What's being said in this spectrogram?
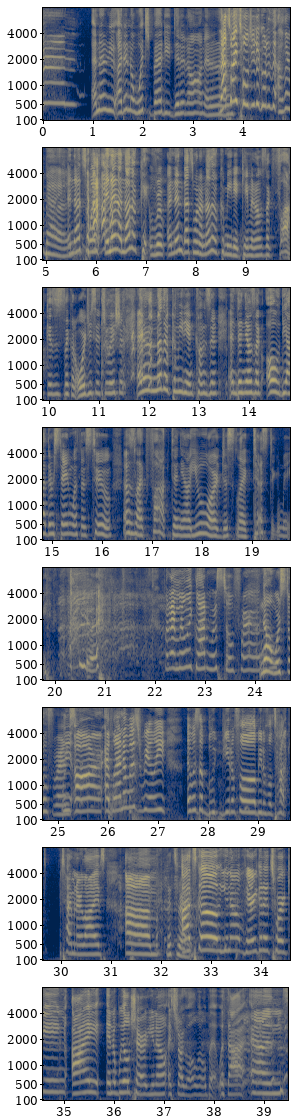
And then you, I didn't know which bed you did it on, and That's why I told you to go to the other bed. And that's when, and then another, ca- and then that's when another comedian came in. I was like, "Fuck, is this like an orgy situation?" And then another comedian comes in, and Danielle's like, "Oh yeah, they're staying with us too." I was like, "Fuck, Danielle, you are just like testing me." Yeah. But I'm really glad we're still friends. No, we're still friends. We are. Atlanta was really, it was a bl- beautiful, beautiful ti- time in our lives. Um, That's right. Atsuko, you know, very good at twerking. I, in a wheelchair, you know, I struggle a little bit with that. And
